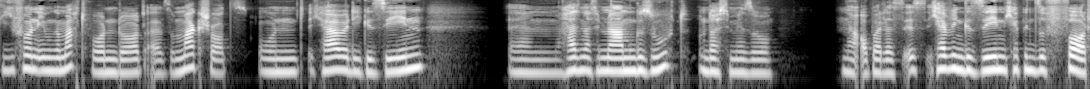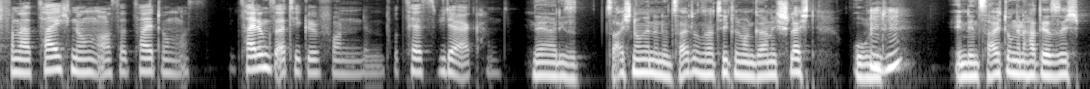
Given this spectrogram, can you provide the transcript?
die von ihm gemacht wurden dort, also Mugshots. Und ich habe die gesehen, ähm, hatte nach dem Namen gesucht und dachte mir so, na, ob er das ist. Ich habe ihn gesehen, ich habe ihn sofort von der Zeichnung aus der Zeitung, aus Zeitungsartikel von dem Prozess wiedererkannt. Naja, diese Zeichnungen in den Zeitungsartikeln waren gar nicht schlecht. Und Mhm. in den Zeitungen hat er sich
